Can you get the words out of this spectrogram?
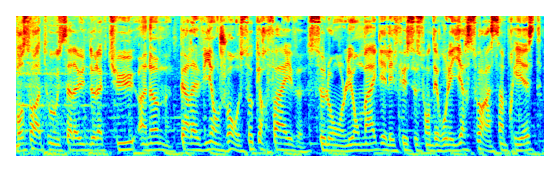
Bonsoir à tous. À la une de l'actu, un homme perd la vie en jouant au Soccer 5. Selon Lyon Mag, les faits se sont déroulés hier soir à Saint-Priest.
